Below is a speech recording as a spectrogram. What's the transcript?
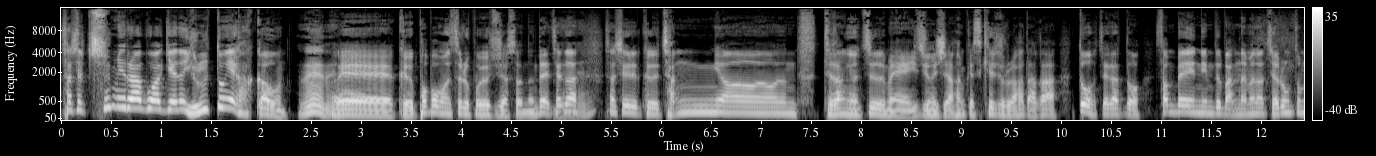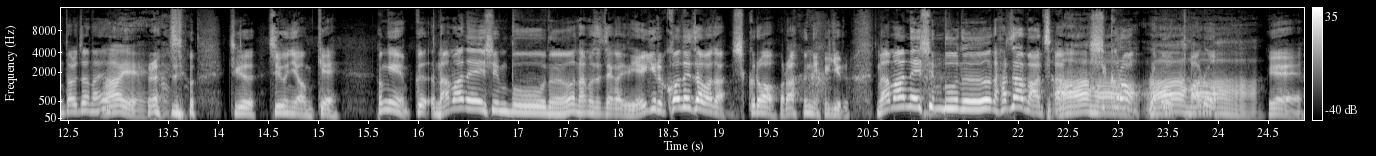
사실 춤이라고 하기에는 율동에 가까운 네네. 예, 그 퍼포먼스를 보여주셨었는데 제가 네. 사실 그 작년 재작년쯤에 이지훈 씨와 함께 스케줄을 하다가 또 제가 또 선배님들 만나면 재롱 좀 떨잖아요. 아, 예. 그래가지고 지금 지훈이 형께 형님 그 나만의 신부는 하면서 제가 얘기를 꺼내자마자 시끄러 라는 얘기를 나만의 신부는 하자마자 아하. 시끄러 라고 아하. 바로 예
